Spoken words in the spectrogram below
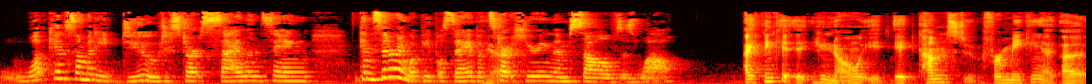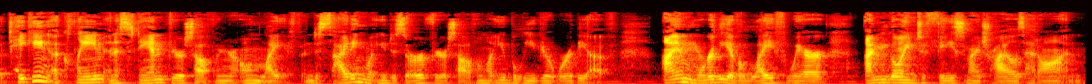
what can somebody do to start silencing, considering what people say, but Yeah. start hearing themselves as well? I think it, you know it, it comes to, for making a, a taking a claim and a stand for yourself in your own life and deciding what you deserve for yourself and what you believe you're worthy of. I am worthy of a life where I'm going to face my trials head on.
